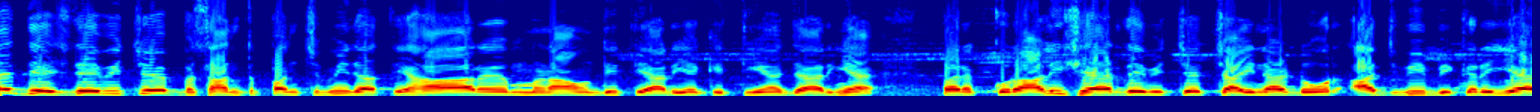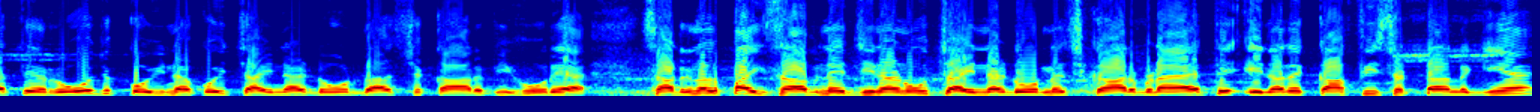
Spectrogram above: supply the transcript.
ਪੂਰੇ ਦੇਸ਼ ਦੇ ਵਿੱਚ ਬਸੰਤ ਪੰਚਮੀ ਦਾ ਤਿਹਾਰ ਮਨਾਉਣ ਦੀ ਤਿਆਰੀਆਂ ਕੀਤੀਆਂ ਜਾ ਰਹੀਆਂ। ਪਰ ਕੁਰਾਲੀ ਸ਼ਹਿਰ ਦੇ ਵਿੱਚ ਚਾਈਨਾ ਡੋਰ ਅੱਜ ਵੀ ਵਿਕ ਰਹੀ ਹੈ ਤੇ ਰੋਜ਼ ਕੋਈ ਨਾ ਕੋਈ ਚਾਈਨਾ ਡੋਰ ਦਾ ਸ਼ਿਕਾਰ ਵੀ ਹੋ ਰਿਹਾ ਹੈ। ਸਾਡੇ ਨਾਲ ਭਾਈ ਸਾਹਿਬ ਨੇ ਜਿਨ੍ਹਾਂ ਨੂੰ ਚਾਈਨਾ ਡੋਰ ਨੇ ਸ਼ਿਕਾਰ ਬਣਾਇਆ ਤੇ ਇਹਨਾਂ ਦੇ ਕਾਫੀ ਸੱਟਾਂ ਲੱਗੀਆਂ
